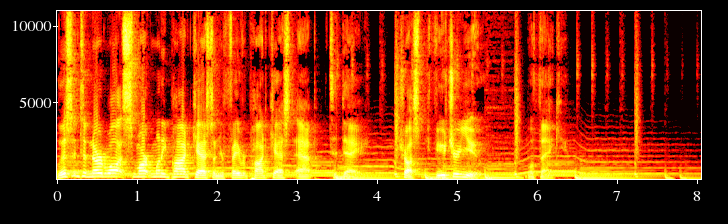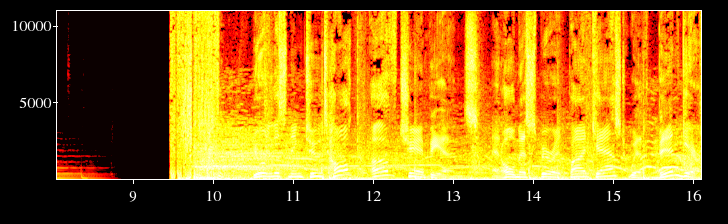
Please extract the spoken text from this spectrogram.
Listen to NerdWallet's Smart Money Podcast on your favorite podcast app today. Trust me, future you will thank you. You're listening to Talk of Champions, an Ole Miss Spirit podcast with Ben Garrett.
